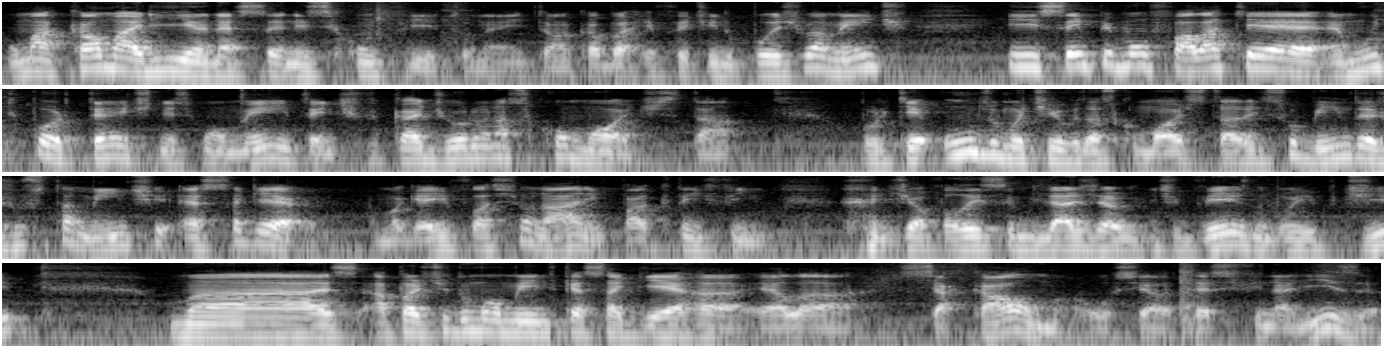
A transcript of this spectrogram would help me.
uma calmaria nessa, nesse conflito, né? Então acaba refletindo positivamente e sempre bom falar que é, é muito importante nesse momento a gente ficar de olho nas commodities, tá? Porque um dos motivos das commodities estarem subindo é justamente essa guerra. É uma guerra inflacionária, impacta, enfim. A gente já falou isso milhares de vezes, não vou repetir. Mas a partir do momento que essa guerra ela se acalma, ou se até se finaliza,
